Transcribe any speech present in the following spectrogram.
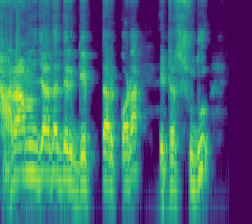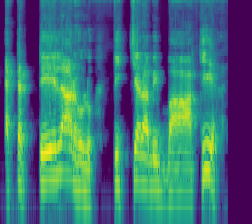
হারামজাদাদের গ্রেপ্তার করা, এটা শুধু একটা টেলার হলো। পিকচার আবি বাকি হ্যায়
